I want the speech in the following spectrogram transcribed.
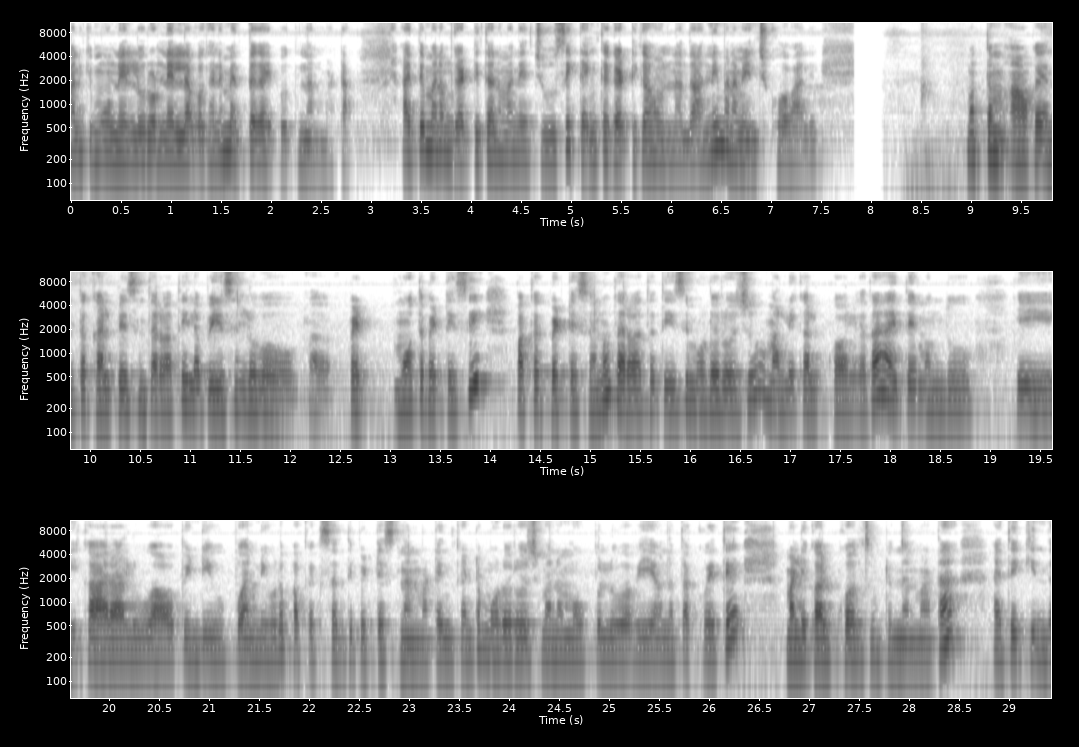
మనకి మూడు నెలలు రెండు నెలలు అవ్వగానే మెత్తగా అయిపోతుంది అనమాట అయితే మనం గట్టితనం అనేది చూసి టెంక గట్టిగా ఉన్న దాన్ని మనం ఎంచుకోవాలి. మొత్తం ఆవకాయ అంతా కలిపేసిన తర్వాత ఇలా బేసిన్లో పెట్ మూత పెట్టేసి పక్కకు పెట్టేశాను. తర్వాత తీసి మూడో రోజు మళ్ళీ కలుపుకోవాలి కదా. అయితే ముందు ఈ కారాలు ఆవపిండి ఉప్పు అన్నీ కూడా పక్కకి సర్ది పెట్టేస్తుంది అనమాట ఎందుకంటే మూడో రోజు మనం ఉప్పులు అవి ఏమైనా తక్కువైతే మళ్ళీ కలుపుకోవాల్సి ఉంటుందన్నమాట. అయితే కింద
